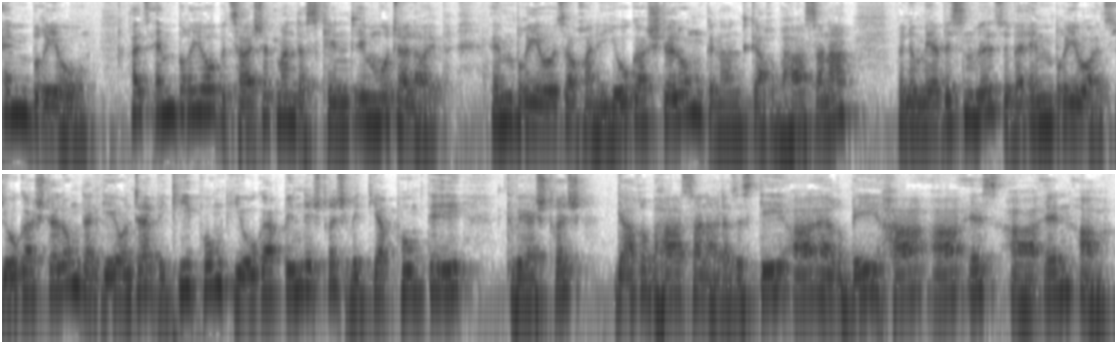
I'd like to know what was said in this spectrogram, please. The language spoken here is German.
Embryo. Als Embryo bezeichnet man das Kind im Mutterleib. Embryo ist auch eine Yoga-Stellung, genannt Garbhasana. Wenn du mehr wissen willst über Embryo als Yoga-Stellung, dann geh unter wiki.yoga-vidya.de Garbhasana. Das ist G-A-R-B-H-A-S-A-N-A.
